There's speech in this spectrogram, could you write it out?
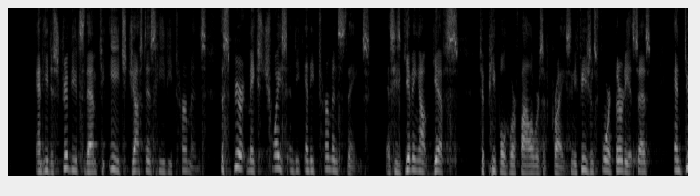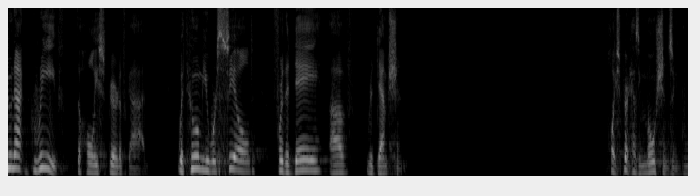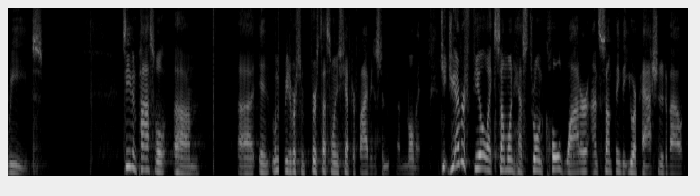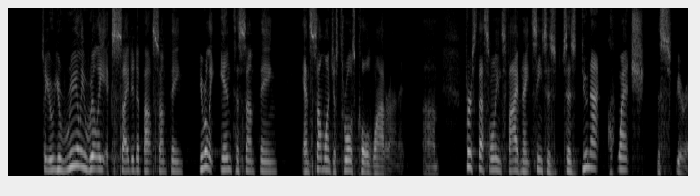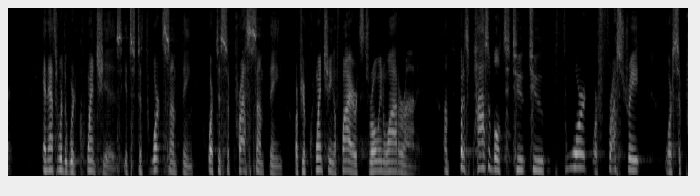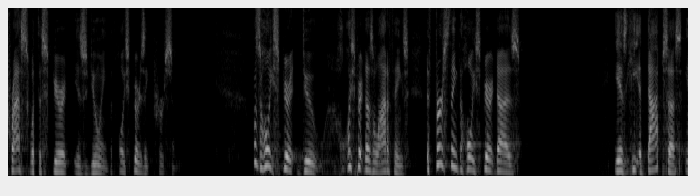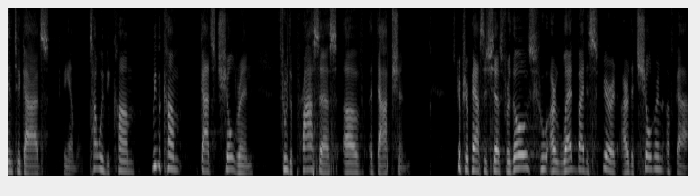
and he distributes them to each just as he determines. The Spirit makes choice and, de- and determines things as he's giving out gifts to people who are followers of Christ. In Ephesians 4:30 it says, "And do not grieve the Holy Spirit of God, with whom you were sealed for the day of redemption." Holy Spirit has emotions and grieves. It's even possible. Um, uh, in, let me read a verse from 1 Thessalonians chapter 5 in just a, a moment. Do, do, you ever feel like someone has thrown cold water on something that you are passionate about? So you're, you're really, really excited about something, you're really into something, and someone just throws cold water on it. Um, 1 Thessalonians 5.19 says, says, do not quench the spirit. And that's where the word quench is. It's to thwart something or to suppress something or if you're quenching a fire, it's throwing water on it. Um, but it's possible to, to, to thwart or frustrate or suppress what the Spirit is doing. But the Holy Spirit is a person. What does the Holy Spirit do? The Holy Spirit does a lot of things. The first thing the Holy Spirit does is he adopts us into God's family. It's how we become we become God's children through the process of adoption. Scripture passage says, For those who are led by the Spirit are the children of God.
